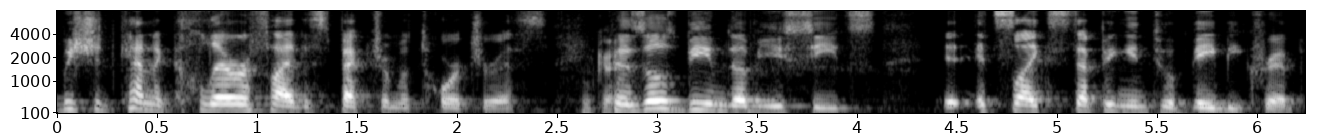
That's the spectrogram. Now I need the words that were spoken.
we should kind of clarify the spectrum of torturous because okay. those BMW seats it, it's like stepping into a baby crib,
